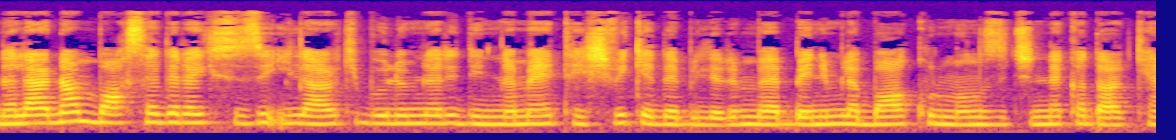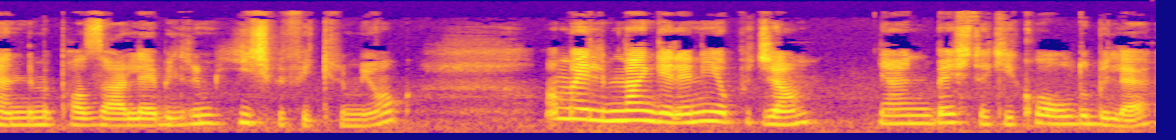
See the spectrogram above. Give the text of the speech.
Nelerden bahsederek sizi ileriki bölümleri dinlemeye teşvik edebilirim ve benimle bağ kurmanız için ne kadar kendimi pazarlayabilirim hiçbir fikrim yok. Ama elimden geleni yapacağım. Yani 5 dakika oldu bile.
